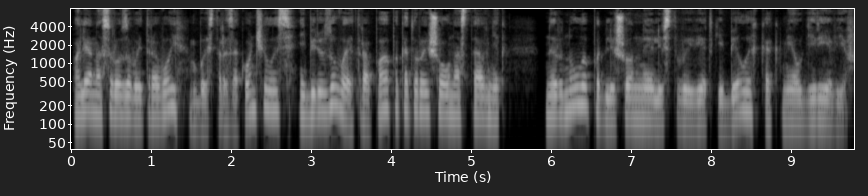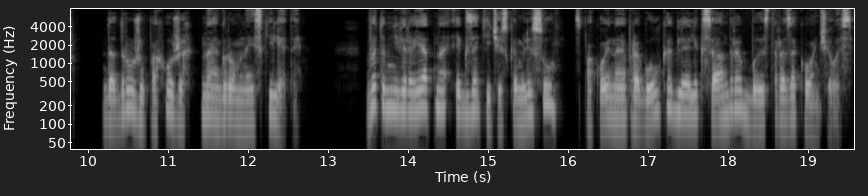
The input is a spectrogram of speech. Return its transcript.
Поляна с розовой травой быстро закончилась, и бирюзовая тропа, по которой шел наставник, нырнула под лишенные листвы ветки белых, как мел деревьев, до дрожи похожих на огромные скелеты. В этом невероятно экзотическом лесу спокойная прогулка для Александра быстро закончилась.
